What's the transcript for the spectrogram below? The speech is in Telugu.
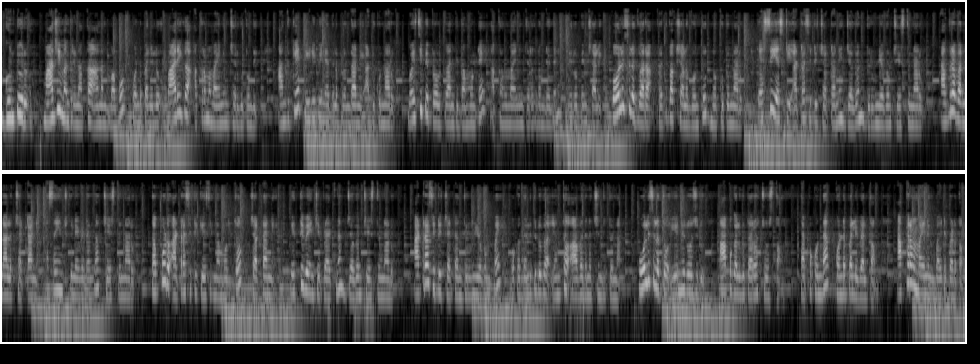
గుంటూరు మాజీ మంత్రి నక్కా ఆనందబాబు కొండపల్లిలో భారీగా అక్రమ మైనింగ్ జరుగుతుంది. అందుకే టీడీపీ నేతల బృందాన్ని అడ్డుకున్నారు. వైసీపీ ప్రభుత్వానికి దమ్ముంటే అక్రమ మైనింగ్ జరగడం లేదని నిరూపించాలి. పోలీసుల ద్వారా ప్రతిపక్షాల గొంతు నొక్కుతున్నారు. ఎస్సీ ఎస్టీ అట్రాసిటీ చట్టాన్ని జగన్ దుర్వినియోగం చేస్తున్నారు. అగ్రవర్ణాల చట్టాన్ని అసహించుకునే విధంగా చేస్తున్నారు. తప్పుడు అట్రాసిటీ కేసు నమోదుతో చట్టాన్ని ఎత్తివేయించే ప్రయత్నం జగన్ చేస్తున్నాడు. అట్రాసిటీ చట్టం దుర్వినియోగంపై ఒక దళితుడుగా ఎంతో ఆవేదన చెందుతున్న పోలీసులతో ఎన్ని రోజులు ఆపగలుగుతారో చూస్తాం. తప్పకుండా కొండపల్లి వెళ్తాం. అక్రమ మైనింగ్ బయట పెడతాం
